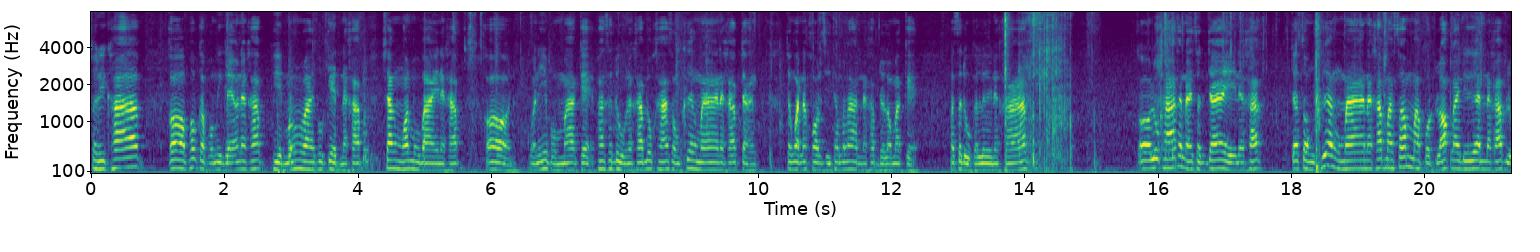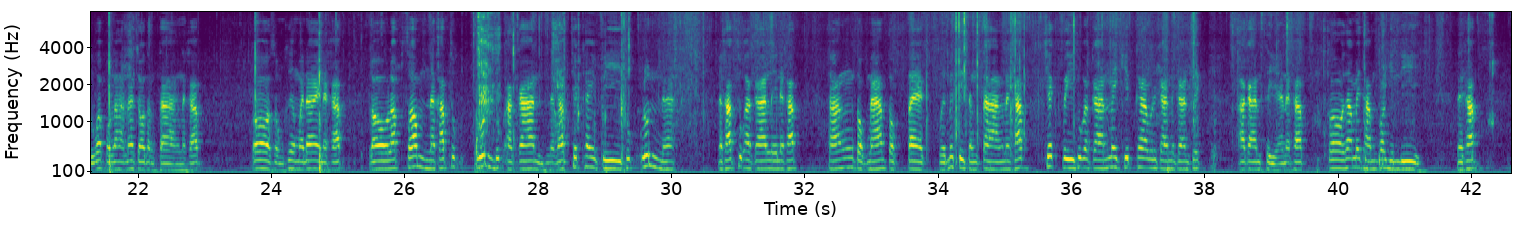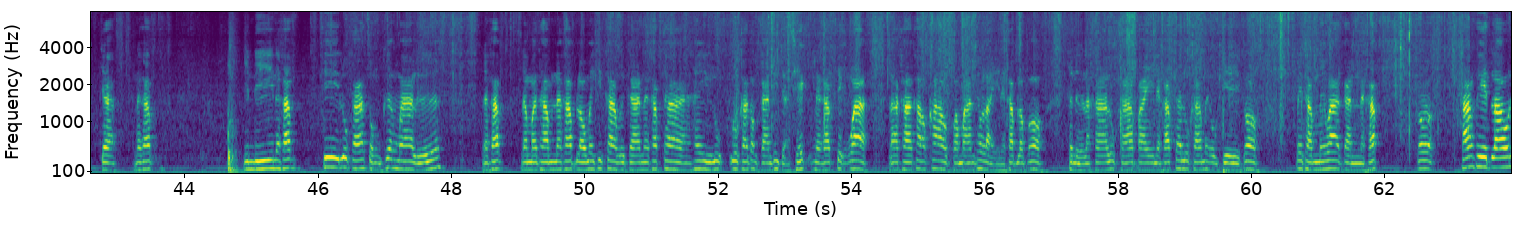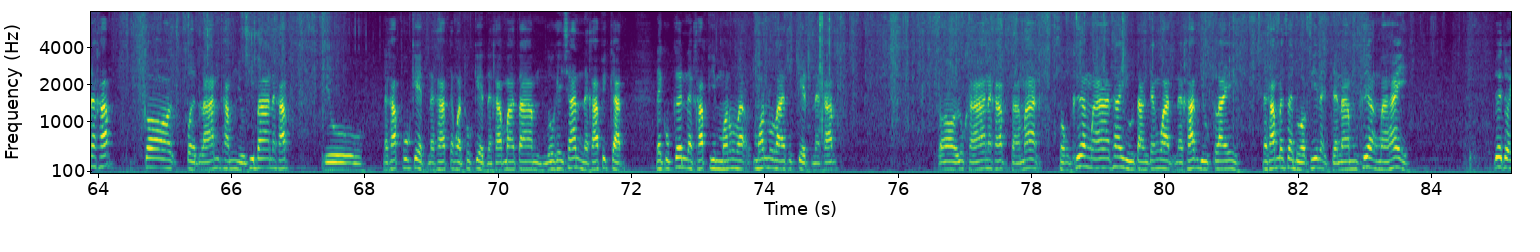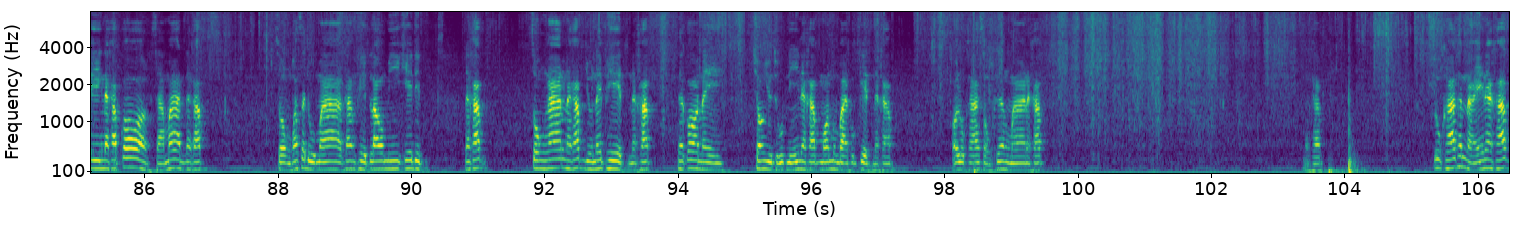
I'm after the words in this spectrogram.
สวัสดีครับ ก็พบกับผมอีกแล้วนะครับเพจมอนโมบายภูเก็ตนะครับ ช่างมอนโมบายนะครับ ก็วันนี้ผมมาแกะพัสดุนะครับ ลูกค้าส่งเครื่องมานะครับ จากจังหวัดนครศรีธรรมราชนะครับ เดี๋ยวเรามาแกะพัสดุกันเลยนะครับ ก็ลูกค้าท่านไหนสนใจนะครับ จะส่งเครื่องมานะครับ มาซ่อมมาปลดล็อกรายเดือนนะครับ หรือว่าปลดรหัสหน้าจอต่างๆนะครับ ก็ส่งเครื่องมาได้นะครับ เรารับซ่อมนะครับทุกรุ่นทุกอาการนะครับ เช็คให้ฟรีทุกรุ่นนะนะครับ ทุกอาการเลยนะครับ ทั้งตกน้ำตกแตกเปิดไม่ติดต่างๆนะครับ เช็คฟรีทุกอาการไม่คิดค่าบริการในการเช็คอาการเสียนะครับ ก็ถ้าไม่ทำก็ยินดีนะครับ จะนะครับ ยินดีนะครับที่ลูกค้าส่งเครื่องมาหรือนะครับ นำมาทำนะครับ เราไม่คิดค่าบริการนะครับ ถ้าให้ลูกลูกค้าต้องการที่จะเช็คนะครับ เช็คว่าราคาคร่าวๆประมาณเท่าไหร่นะครับเราก็เสนอราคาลูกค้าไปนะครับ ถ้าลูกค้าไม่โอเคก็ไม่ทำไม่ว่ากันนะครับ ก็ทางเพจเรานะครับ ก็เปิดร้านทำอยู่ที่บ้านนะครับ อยู่นะครับภูเก็ตนะครับ จังหวัดภูเก็ตนะครับ มาตามโลเคชันนะครับ พิกัดใน Google นะครับ พิมพ์มอนมอนโมบายภูเก็ตนะครับ ก็ลูกค้านะครับสามารถ ส่งเครื่องมาถ้าอยู่ต่างจังหวัดนะครับ อยู่ไกลนะครับไม่สะดวกที่จะนำเครื่องมาให้ ด้วยตัวเองนะครับ ก็สามารถนะครับ ส่งพัสดุมาทางเพจเรามีเครดิตนะครับ ส่งงานนะครับอยู่ในเพจนะครับ แล้วก็ในช่อง YouTube นี้นะครับมอนมบายภูเก็ตนะครับก็ลูกค้าส่งเครื่องมานะครับนะครับ ลูกค้าท่านไหนนะครับ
